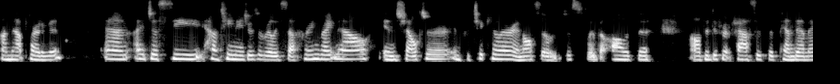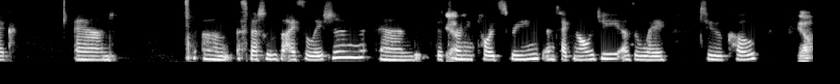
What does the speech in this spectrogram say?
on that part of it. And I just see how teenagers are really suffering right now in shelter in particular, and also just with the, all of the all the different facets of pandemic, and um, especially with the isolation and the Yeah. turning towards screens and technology as a way to cope. Yeah,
